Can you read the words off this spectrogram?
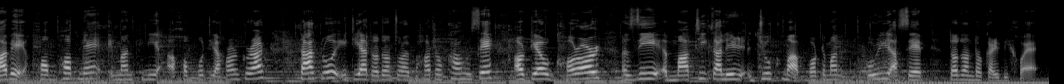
বাবে সম্ভৱনে ইমানখিনি আহ, সম্পত্তি আহৰণ কৰাৰ তাক লৈ এতিয়া তদন্ত অব্যাহত ৰখা হৈছে আৰু তেওঁৰ ঘৰৰ যি মাটি কালিৰ জোখ মাপ বৰ্তমান কৰি আছে তদন্তকাৰী বিষয়াই।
